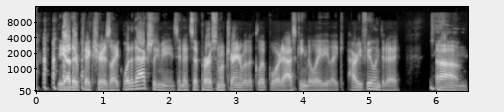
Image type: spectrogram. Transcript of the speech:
the other picture is like what it actually means and it's a personal trainer with a clipboard asking the lady like how are you feeling today um,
